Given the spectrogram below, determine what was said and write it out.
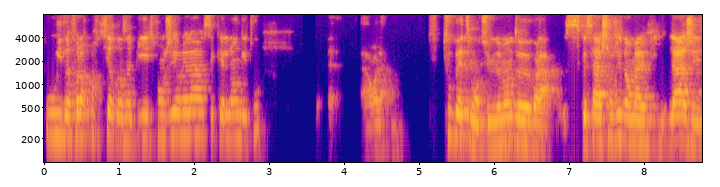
ou il va falloir partir dans un pays étranger. Oh là là, c'est quelle langue et tout. Alors là, tout bêtement, tu me demandes, voilà, ce que ça a changé dans ma vie. Là, j'ai,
